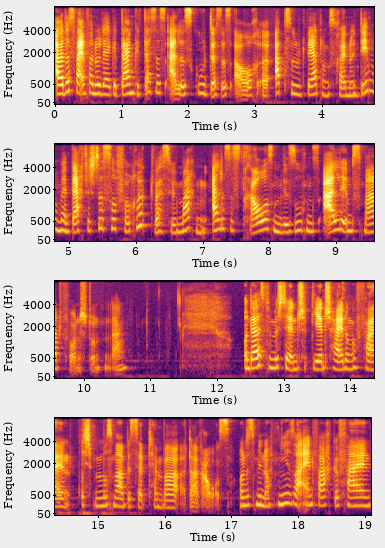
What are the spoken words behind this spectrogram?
Aber das war einfach nur der Gedanke, das ist alles gut, das ist auch äh, absolut wertungsfrei. Nur in dem Moment dachte ich, das ist so verrückt, was wir machen. Alles ist draußen, wir suchen es alle im Smartphone stundenlang. Und da ist für mich die Entscheidung gefallen, ich muss mal bis September da raus. Und es ist mir noch nie so einfach gefallen.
